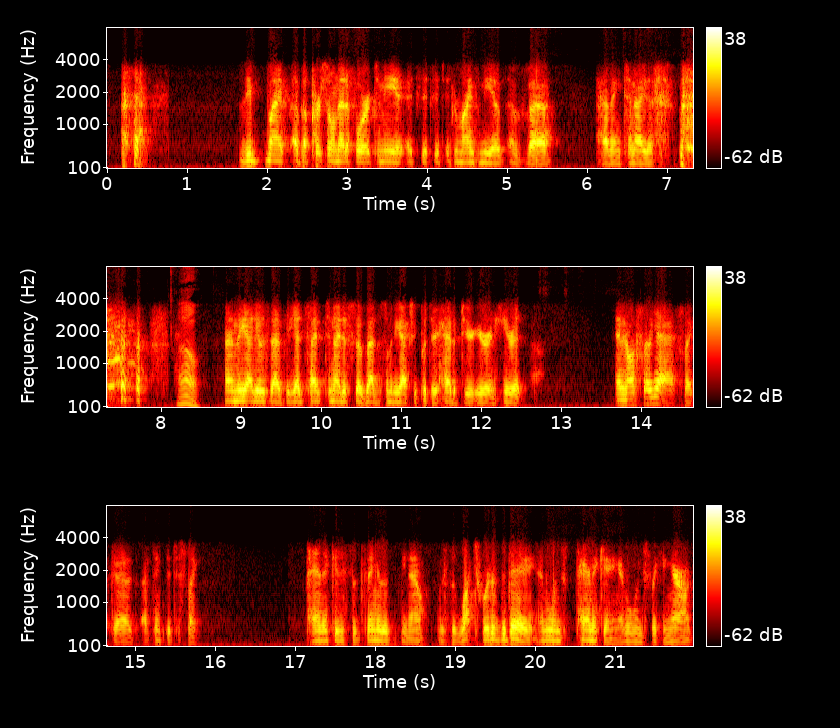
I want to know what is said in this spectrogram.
the my a personal metaphor to me. It it it, it reminds me of, of uh, having tinnitus. oh. And the idea was that they had tinnitus so bad that somebody actually put their head up to your ear and hear it. And also, yeah, it's like uh, I think that just like panic is the thing of the you know is the watchword of the day. Everyone's panicking. Everyone's freaking out.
